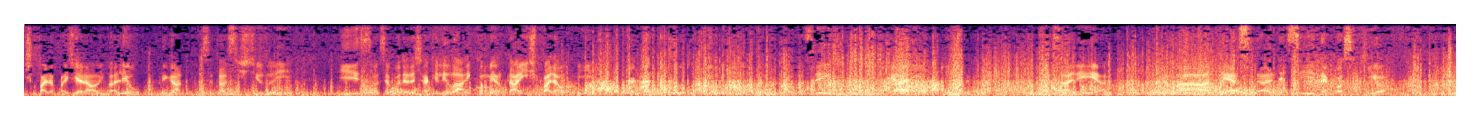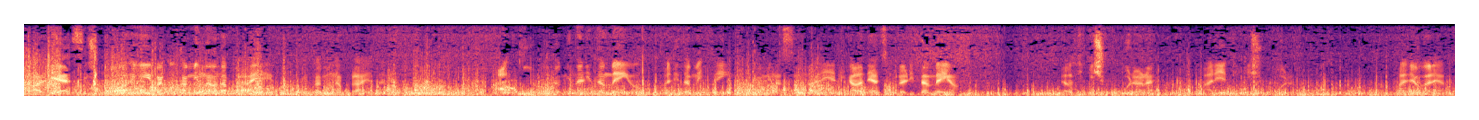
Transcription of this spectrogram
Espalha pra geral. E valeu, obrigado por você estar assistindo aí. E se você puder deixar aquele like, comentar e espalhar o vídeo, eu agradeço. Outro filme que eu vou pra vocês é a areia. Essa areia, ela desce desse negócio aqui, ó. Ela desce, escorre e vai contaminando a praia. Contamina a praia, tá vendo? Aqui contamina ali também, ó. Ali também tem contaminação da areia, que ela desce por ali também, ó. Ela fica escura, né? A areia fica escura. Valeu, galera.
